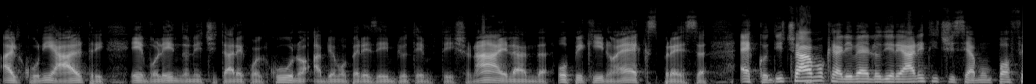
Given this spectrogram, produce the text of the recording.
alcuni altri e volendone citare qualcuno abbiamo per esempio Temptation Island o Pechino Express. Ecco, diciamo che a livello di reality ci siamo un po' fermati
